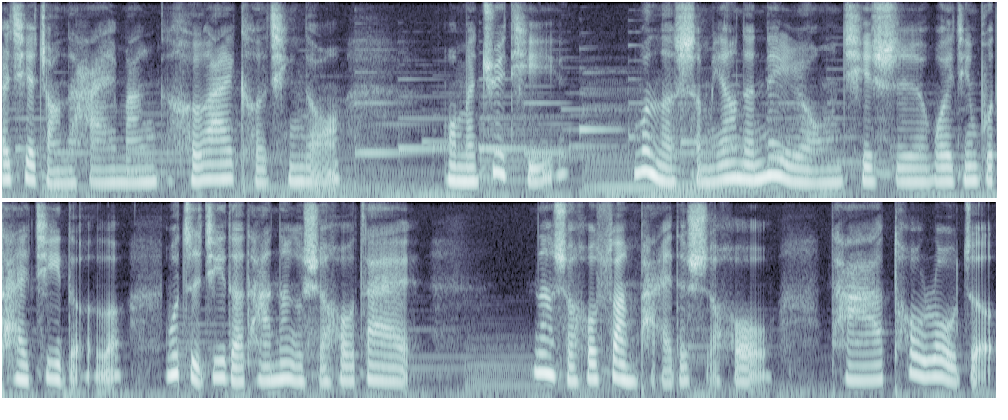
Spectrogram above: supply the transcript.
而且长得还蛮和蔼可亲的哦。我们具体问了什么样的内容，其实我已经不太记得了，我只记得他那个时候在。那时候算牌的时候，他透露着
